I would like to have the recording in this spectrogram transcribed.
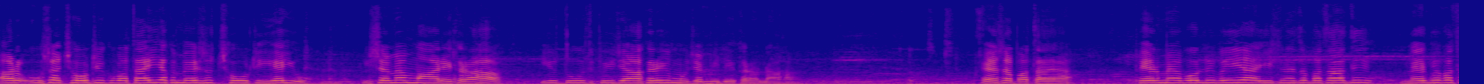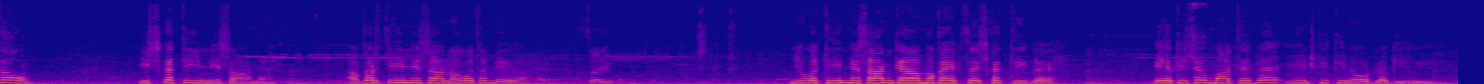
और उसे छोटी को बताइए कि मेरे से छोटी है यू। इसे मैं मार एक रहा। ये दूध पी जा कर ही मुझे मिले कराना है। ऐसा बताया। फिर मैं बोली भैया इसने तो बता दी मैं भी बताऊँ? इसका तीन निशान है। अगर तीन निशान होगा तो मेरा है। सही यूँ का तीन निशान क्या मका एक तो इसका तिल है। एक इसे माथे पे ईंट की किनौर लगी हुई। है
